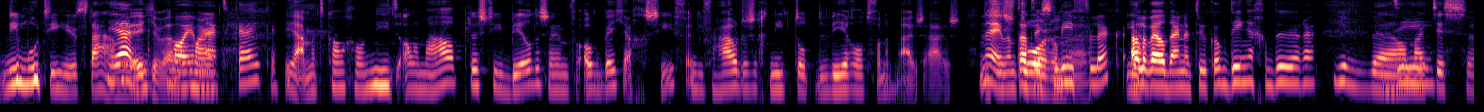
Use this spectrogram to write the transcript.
die moet hier staan, ja, weet je wel. mooi om maar, naar te kijken. ja, maar het kan gewoon niet allemaal. Plus die beelden zijn ook een beetje agressief. En die verhouden zich niet tot de wereld van het muishuis. Dus Nee, want dat is lieflijk. Alhoewel daar natuurlijk ook dingen gebeuren. Jawel, Die- maar het is... eh,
